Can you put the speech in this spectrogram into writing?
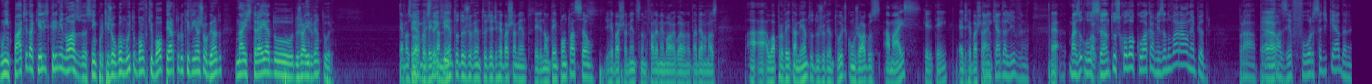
O empate daqueles criminosos, assim, porque jogou muito bom futebol perto do que vinha jogando na estreia do, do Jair Ventura. É, mas É, o mas aproveitamento do Juventude é de rebaixamento. Ele não tem pontuação de rebaixamento, se não me falha a memória agora na tabela, mas a- a- o aproveitamento do Juventude com jogos a mais que ele tem é de Tá rebaixamento. em queda livre, né? É. Mas o, o Santos colocou a camisa no varal, né, Pedro? Pra, pra É. fazer força de queda, né?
